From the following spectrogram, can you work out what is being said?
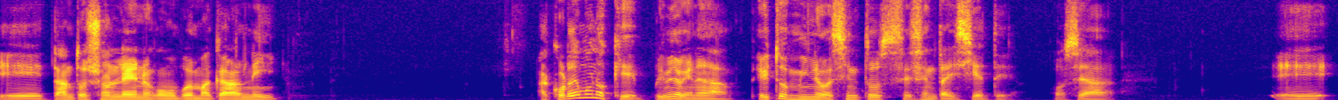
eh, tanto John Lennon como Paul McCartney, acordémonos que, primero que nada, esto es 1967, o sea, eh,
